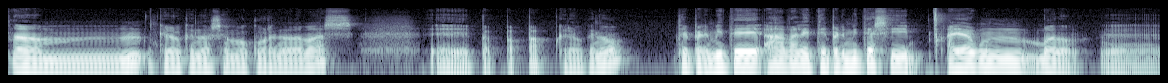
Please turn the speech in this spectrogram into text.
creo que no se me ocurre nada más. Eh, creo que no te permite. Ah, vale, te permite si. Hay algún. Bueno, eh,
